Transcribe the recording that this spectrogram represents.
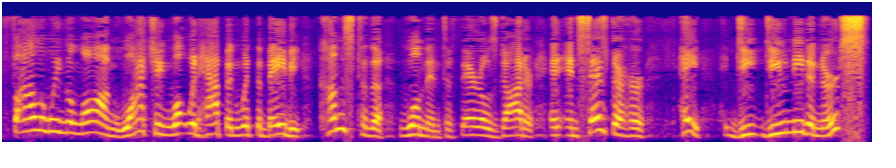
following along, watching what would happen with the baby, comes to the woman, to Pharaoh's daughter, and, and says to her, hey, do, do you need a nurse?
